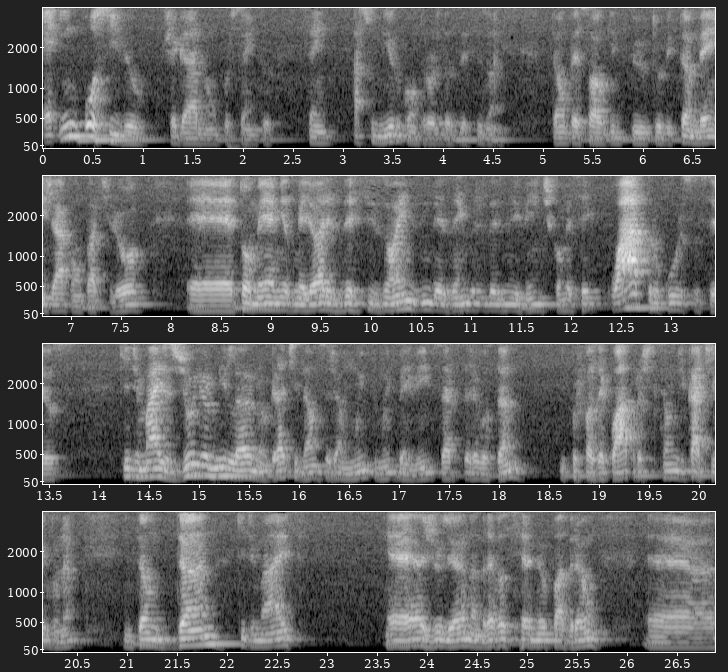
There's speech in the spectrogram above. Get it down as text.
é impossível chegar no 1% sem assumir o controle das decisões. Então, o pessoal do YouTube também já compartilhou. É, tomei as minhas melhores decisões em dezembro de 2020. Comecei quatro cursos seus. Que demais, Júnior Milano. Gratidão, seja muito, muito bem-vindo. Espero que esteja gostando. E por fazer quatro, acho que são indicativo, né? Então, Dan, que demais. É, Juliana, André, você é meu padrão. É,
